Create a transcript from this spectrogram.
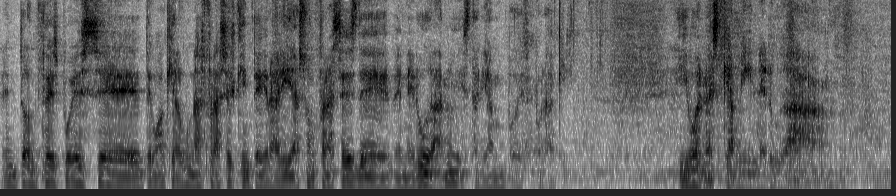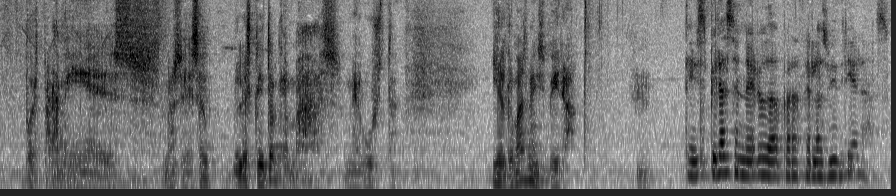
Entonces, pues eh, tengo aquí algunas frases que integraría. Son frases de, de Neruda, ¿no? Y estarían, pues, por aquí. Y bueno, es que a mí Neruda, pues para mí es, no sé, es el, el escritor que más me gusta. Y el que más me inspira. ¿Te inspiras en Neruda para hacer las vidrieras?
